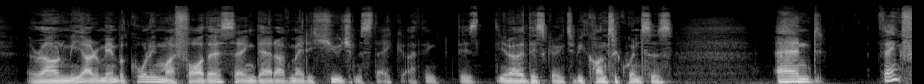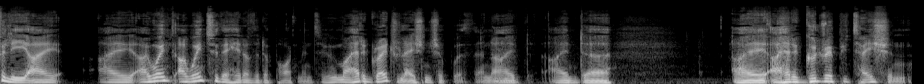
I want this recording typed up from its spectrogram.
around me. I remember calling my father saying, Dad, I've made a huge mistake. I think there's, you know, there's going to be consequences. And thankfully, I, I, I went, I went to the head of the department, whom I had a great relationship with, and I'd, I'd, uh, I, I had a good reputation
